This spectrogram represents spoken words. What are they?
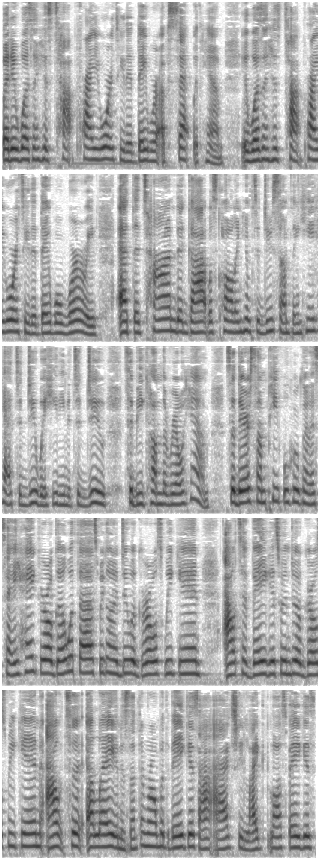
but it wasn't his top priority that they were upset with him. It wasn't his top priority that they were worried. At the time that god was calling him to do something he had to do what he needed to do to become the real him. So there are some people who are going to say hey girl go with us. We're going to do a girls weekend out to vegas. We're going to do a girls weekend out to la and there's nothing wrong with vegas. I, I actually like las vegas.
